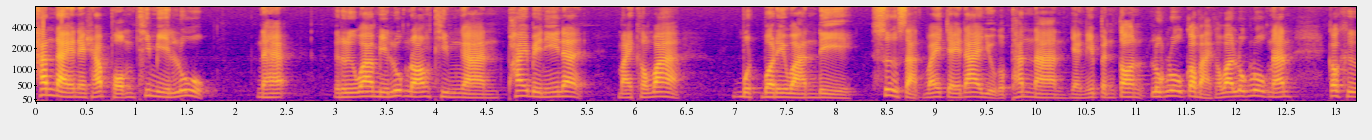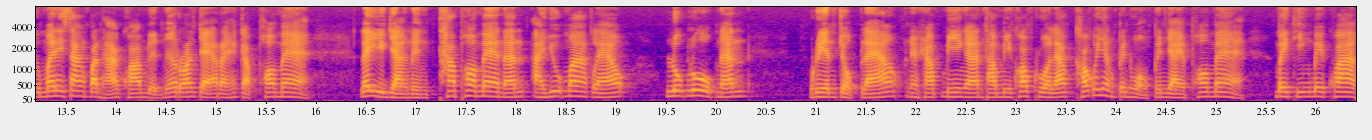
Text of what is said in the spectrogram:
ท่านใดนะครับผมที่มีลูกนะฮะหรือว่ามีลูกน้องทีมงานไพ่ใบนี้นะหมายความว่า บุตรบริวารดี ซื่อสัตย์ไว้ใจได้อยู่กับท่านนาน อย่างนี้เป็นต้นลูกๆก็หมายความว่าลูกๆนั้น ก็คือไม่ได้สร้างปัญหาความเดือดเนื้อร้อนใจอะไรให้กับพ่อแม่ และอีกอย่างหนึ่งถ้าพ่อแม่นั้นอายุมากแล้ว ลูกๆนั้นเรียนจบแล้วนะครับมีงานทำมีครอบครัวแล้วเขาก็ยังเป็นห่วงเป็นใยพ่อแม่ ไม่ทิ้งไม่ขว้าง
